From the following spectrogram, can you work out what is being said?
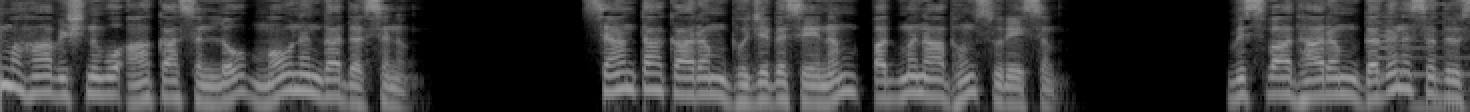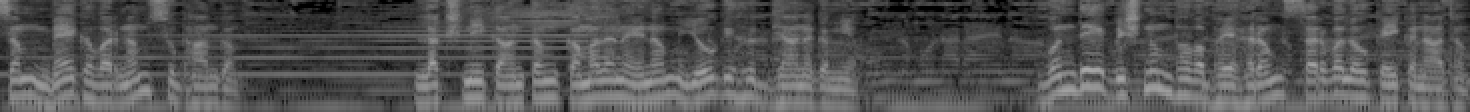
మహావిష్ణువు ఆకాశంలో మౌనంగా దర్శనం. శాంతాకారం భుజగసేనం పద్మనాభం సురేశం. విశ్వాధారం గగనసదృశం మేఘవర్ణం శుభాంగం. లక్ష్మీకాంతం కమలనయనం యోగిహృద్యానగమ్యం. వందే విష్ణుంభవభయహరం సర్వలోకైకనాథం.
